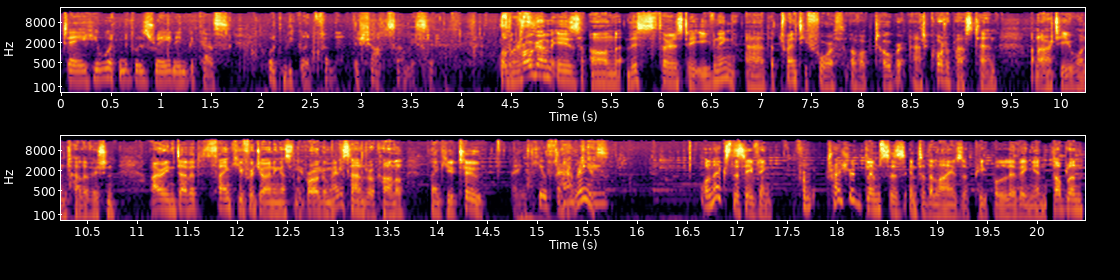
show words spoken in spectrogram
day. He wouldn't if it was raining because it wouldn't be good for the, the shots, obviously. Well, the programme is on this Thursday evening, uh, the 24th of October at quarter past 10 on RTE1 television. Irene Devitt, thank you for joining us on the programme. Kasandra O'Connell, thank you too. Thank you for thank having you. us. Well, next this evening, from treasured glimpses into the lives of people living in Dublin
